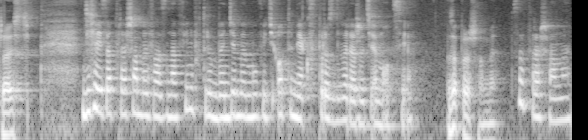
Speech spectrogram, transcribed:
Cześć. Dzisiaj zapraszamy Was na film, w którym będziemy mówić o tym, jak wprost wyrażać emocje. Zapraszamy. Zapraszamy.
